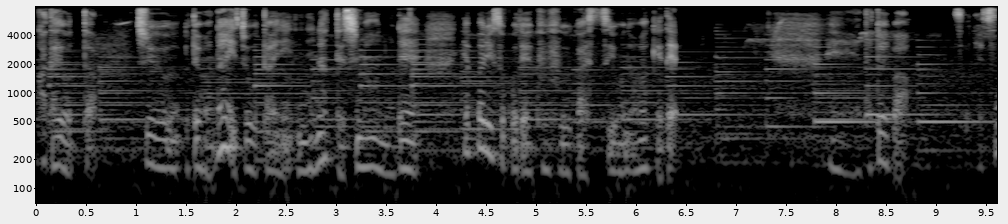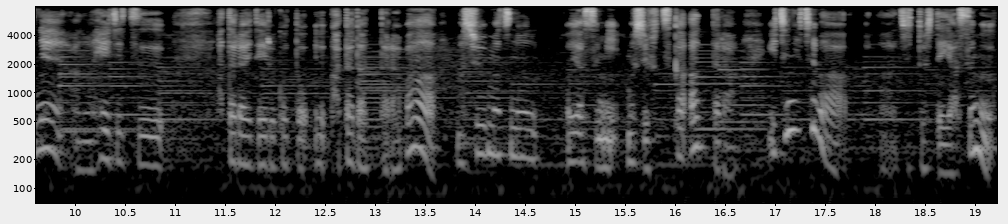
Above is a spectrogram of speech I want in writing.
偏った中ではない状態になってしまうのでやっぱりそこで工夫が必要なわけで。えー、例えばそうですねあの平日働いていること方だったらば、まあ、週末のお休みもし2日あったら1日はじっとして休む、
